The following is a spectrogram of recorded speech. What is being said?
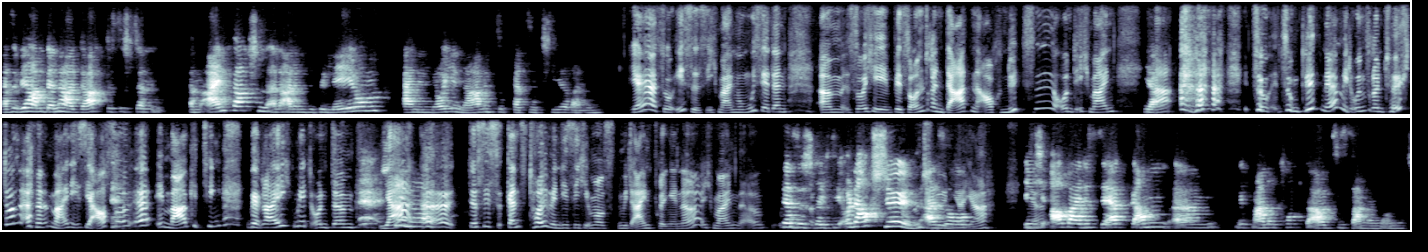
also wir haben dann halt gedacht, das ist dann am einfachsten an einem Jubiläum einen neuen Namen zu präsentieren. Ja, ja, so ist es. Ich meine, man muss ja dann ähm, solche besonderen Daten auch nützen. Und ich meine, ja, ja zum, zum Glück ne, mit unseren Töchtern, meine ist ja auch so äh, im Marketingbereich mit. Und ähm, ja, genau. äh, das ist ganz toll, wenn die sich immer mit einbringen. Ne? Ich meine. Äh, das ist richtig. Und auch schön. Und schön also, ja, ja. ich arbeite sehr gern ähm, mit meiner Tochter auch zusammen. Und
